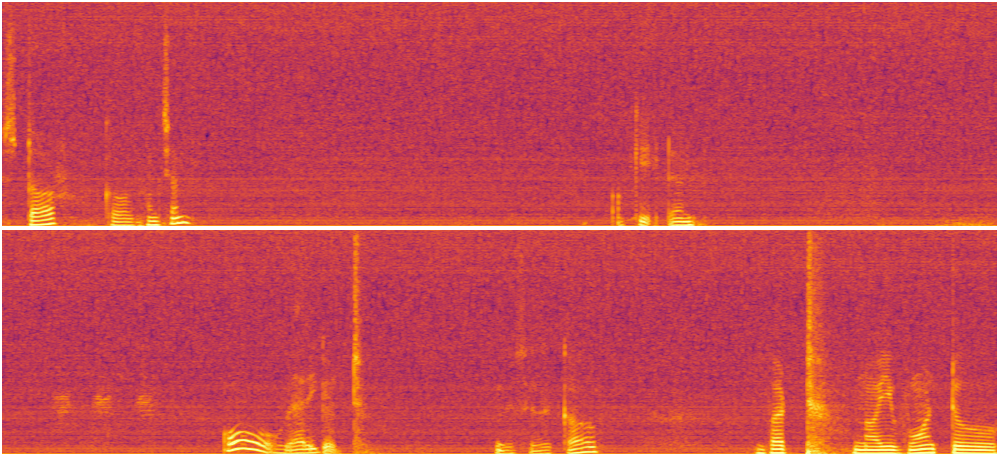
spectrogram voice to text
Star call function. Okay done. Oh very good. This is a call. But now you want to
